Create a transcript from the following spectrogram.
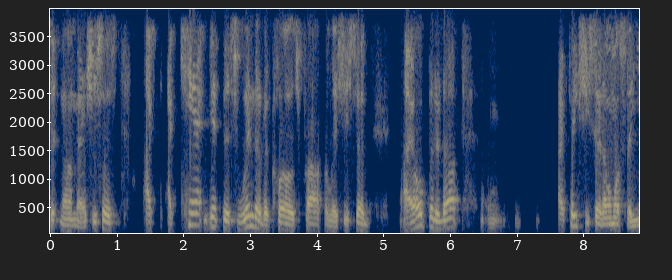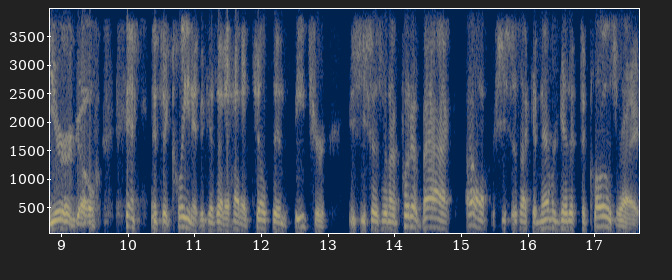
sitting on there. She says, I, I can't get this window to close properly. She said, I opened it up, I think she said almost a year ago, and to clean it because it had a tilt in feature. And she says, when I put it back up, she says, I could never get it to close right.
